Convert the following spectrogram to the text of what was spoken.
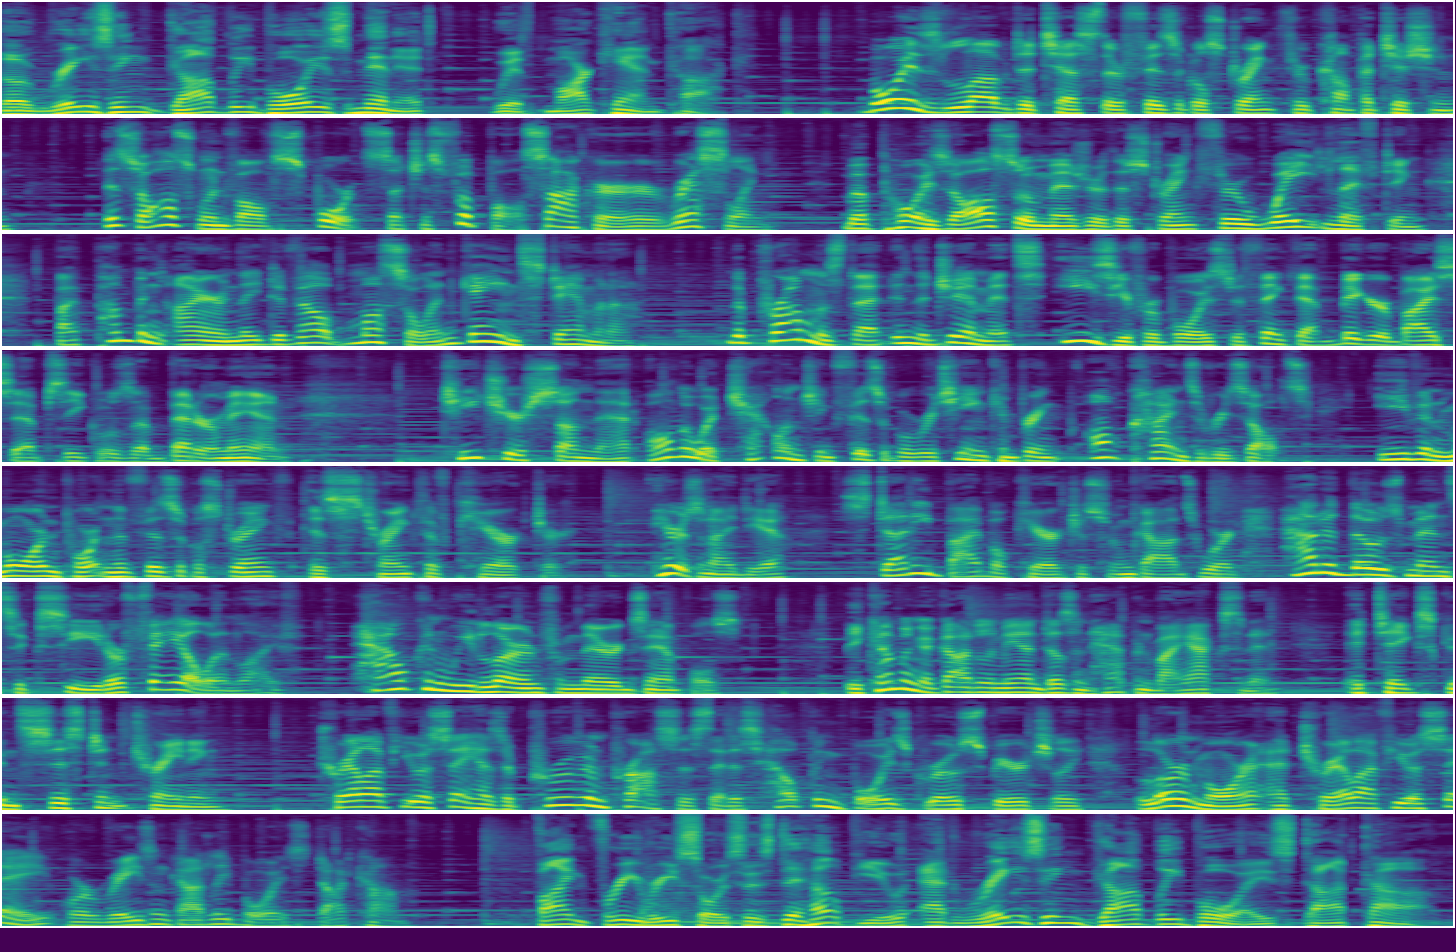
The Raising Godly Boys Minute with Mark Hancock. Boys love to test their physical strength through competition. This also involves sports such as football, soccer, or wrestling. But boys also measure their strength through weightlifting. By pumping iron, they develop muscle and gain stamina. The problem is that in the gym, it's easy for boys to think that bigger biceps equals a better man. Teach your son that although a challenging physical routine can bring all kinds of results, even more important than physical strength is strength of character. Here's an idea study Bible characters from God's Word. How did those men succeed or fail in life? How can we learn from their examples? Becoming a godly man doesn't happen by accident, it takes consistent training. Trail Life USA has a proven process that is helping boys grow spiritually. Learn more at Trail Life USA or raisinggodlyboys.com. Find free resources to help you at raisinggodlyboys.com.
